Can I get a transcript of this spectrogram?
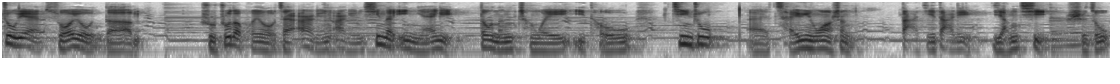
祝愿所有的属猪的朋友在二零二零新的一年里都能成为一头金猪，哎，财运旺盛，大吉大利，阳气十足。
